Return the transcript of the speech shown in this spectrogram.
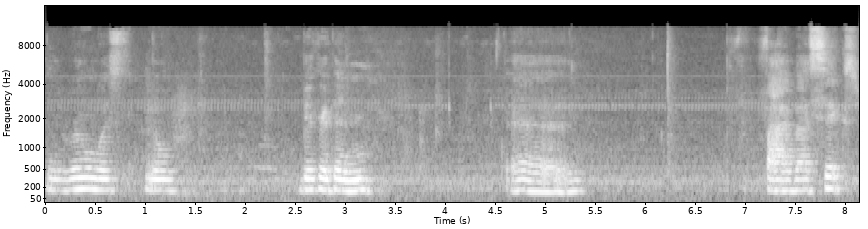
and the room was no bigger than uh, five by six.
